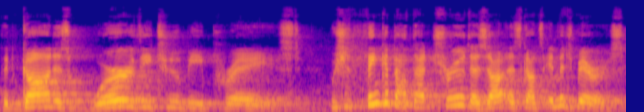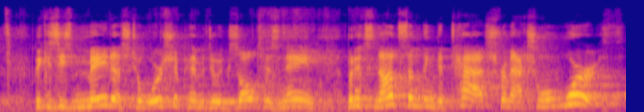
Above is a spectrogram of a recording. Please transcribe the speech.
That God is worthy to be praised. We should think about that truth as, uh, as God's image bearers because He's made us to worship Him and to exalt His name, but it's not something detached from actual worth.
